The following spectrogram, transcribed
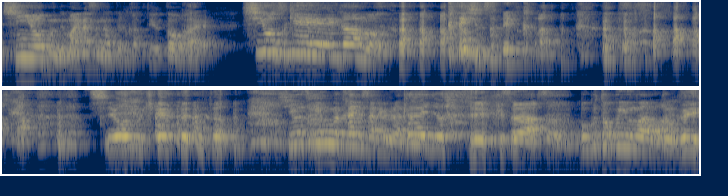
信用分でマイナスになってるかっていうと、はい。塩漬けがあの、回収されるから、塩漬け分の塩漬け分が解除されるから解除されるから、そう、僕特有のあの、得意。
